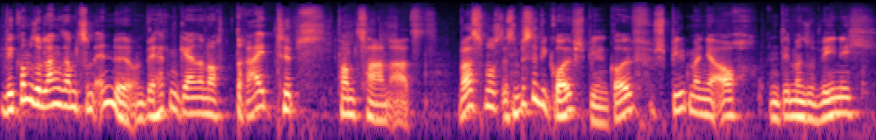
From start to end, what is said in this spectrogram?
Wir kommen so langsam zum Ende und wir hätten gerne noch drei Tipps vom Zahnarzt. Was muss, ist ein bisschen wie Golf spielen. Golf spielt man ja auch, indem man so wenig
